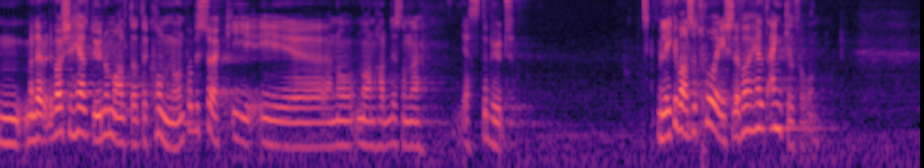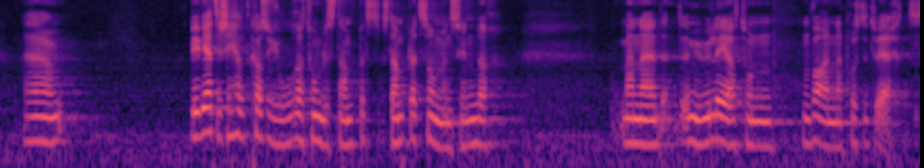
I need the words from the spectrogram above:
Mm, men det, det, var ikke helt unormalt at det kom noen på besøk i, i, eh, når man hadde sånne gjestebud. Men likevel så tror jeg ikke det var helt enkelt for henne. Eh, vi vet ikke helt hva som gjorde at hun ble stemplet, stemplet som en synder. Men eh, det er mulig at hun, hun var en prostituert.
